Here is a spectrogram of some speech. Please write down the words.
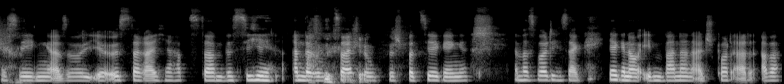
Deswegen, also ihr Österreicher habt da ein bisschen andere Bezeichnung für Spaziergänge. Ähm, Was wollte ich sagen? Ja, genau, eben Wandern als Sportart. Aber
